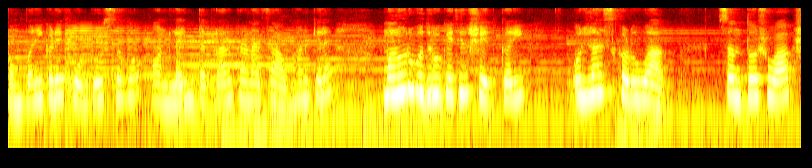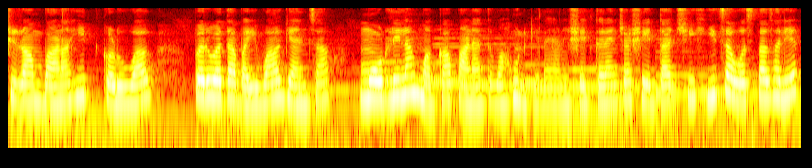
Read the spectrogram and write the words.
कंपनीकडे फोटोसह ऑनलाईन तक्रार करण्याचं आवाहन केलंय. मनोर बुद्रुक येथील शेतकरी उल्हास कडू वाघ संतोष वाघ श्रीराम बाणाहित कडू वाघ पर्वताबाई वाघ यांचा मोडलेला मका पाण्यात वाहून गेलाय आणि शेतकऱ्यांच्या शेताची हीच अवस्था झाली आहे.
